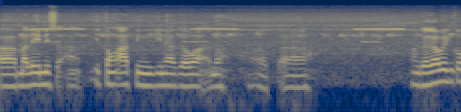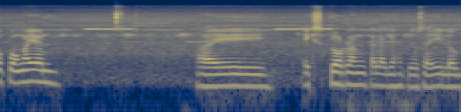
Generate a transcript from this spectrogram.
ah, malinis ang- itong ating ginagawa no at ah, ang gagawin ko po ngayon ay explore lang talaga dito sa ilog.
